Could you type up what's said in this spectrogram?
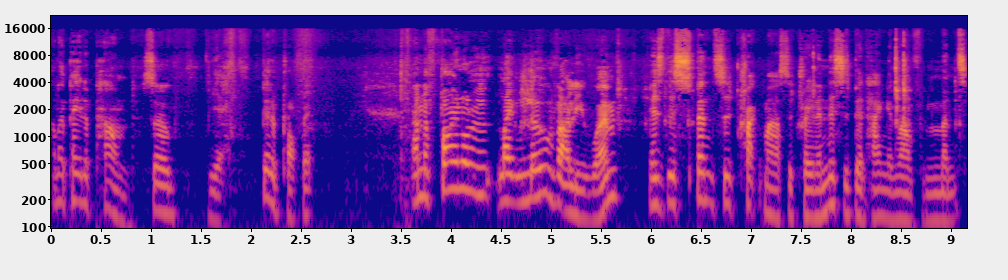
and I paid a pound. So yeah, bit of profit. And the final like low value one is this Spencer Trackmaster train and this has been hanging around for months.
